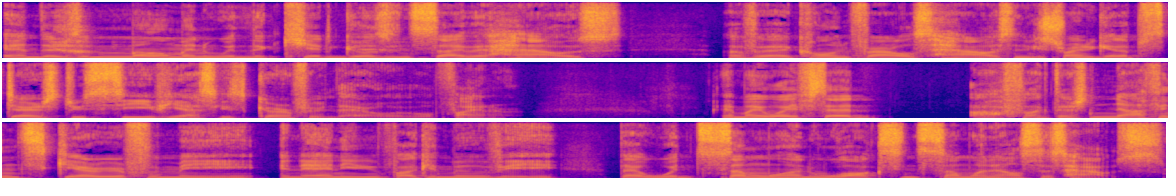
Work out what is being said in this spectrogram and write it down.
and there's a moment when the kid goes inside the house of uh, Colin Farrell's house, and he's trying to get upstairs to see if he has his girlfriend there, or we'll find her. And my wife said, "Oh fuck, there's nothing scarier for me in any fucking movie that when someone walks in someone else's house."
